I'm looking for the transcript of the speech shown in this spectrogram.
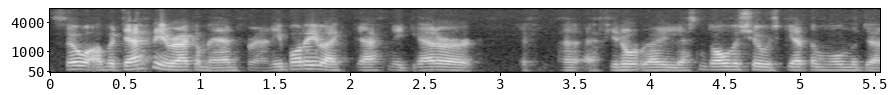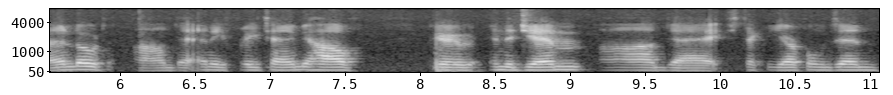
so I would definitely recommend for anybody, like definitely get her if uh, if you don't really listen to all the shows, get them on the download and uh, any free time you have, you're in the gym and uh, stick the earphones in,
